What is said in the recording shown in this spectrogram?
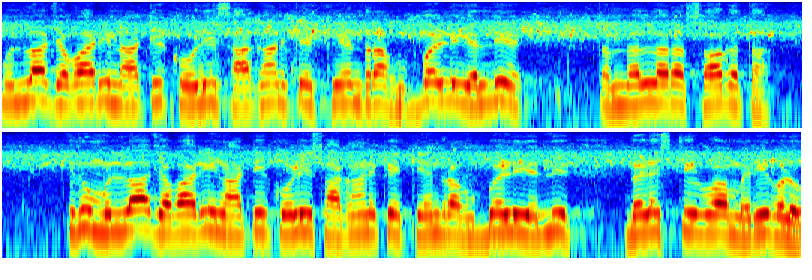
ಮುಲ್ಲಾ ಜವಾರಿ, ನಾಟಿ ಕೋಳಿ, ಸಾಗಾಣಿಕೆ ಕೇಂದ್ರ, ಹುಬ್ಬಳ್ಳಿಯಲ್ಲಿ ತಮ್ಮೆಲ್ಲರ ಸ್ವಾಗತ. ಇದು ಮುಲ್ಲಾ ಜವಾರಿ, ನಾಟಿ ಕೋಳಿ, ಸಾಗಾಣಿಕೆ ಕೇಂದ್ರ, ಹುಬ್ಬಳ್ಳಿಯಲ್ಲಿ ಬೆಳೆಸ್ತಿರುವ ಮರಿಗಳು.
